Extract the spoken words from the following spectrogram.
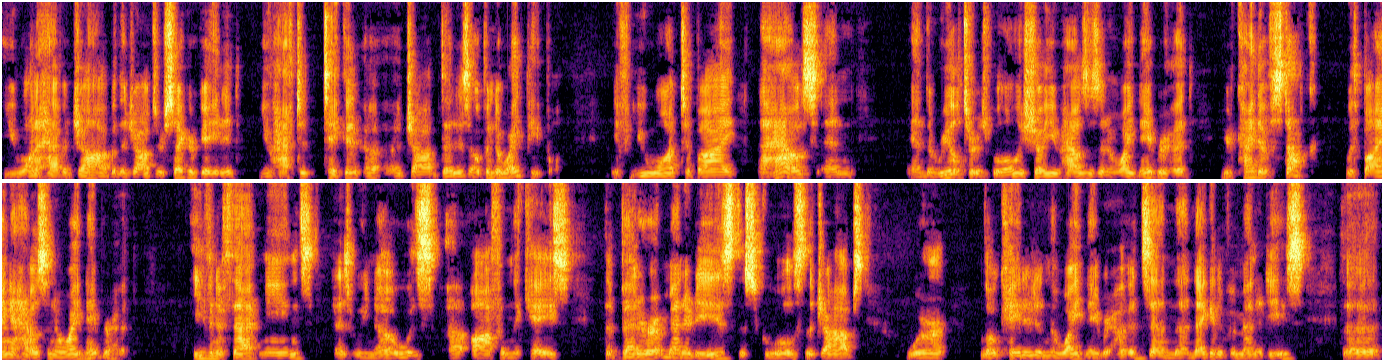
you want to have a job and the jobs are segregated, you have to take a, a, job that is open to white people. If you want to buy a house and and the realtors will only show you houses in a white neighborhood, you're kind of stuck with buying a house in a white neighborhood. Even if that means, as we know was uh, often the case, the better amenities, the schools, the jobs were located in the white neighborhoods, and the negative amenities, the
